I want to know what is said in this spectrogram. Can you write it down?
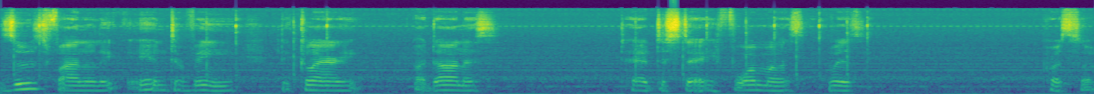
Zeus finally intervened, declaring Adonis had to stay four months with Person.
